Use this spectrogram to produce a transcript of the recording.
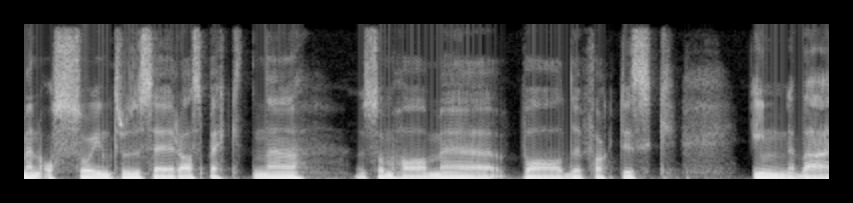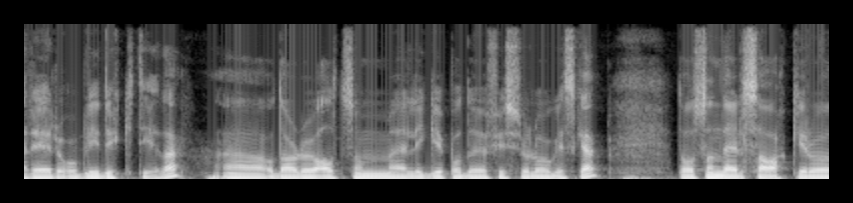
men også introdusere aspektene som har med hva det faktisk innebærer å bli dyktig i det. Uh, og da har du alt som ligger på det fysiologiske. Det er også en del saker og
